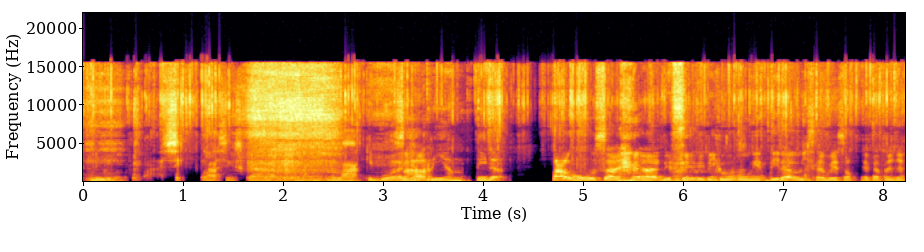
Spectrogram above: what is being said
ini klasik klasik sekali emang lelaki buaya seharian tidak tahu saya di sini dihubungin tidak bisa besoknya katanya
